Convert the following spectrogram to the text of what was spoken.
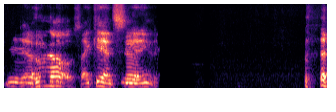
Yeah, who knows? I can't see yeah. anything. you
